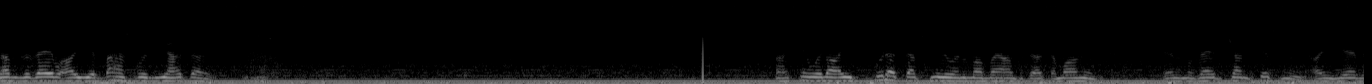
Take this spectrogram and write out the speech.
لفظ غیب آئی بحث کو دیا تھا اسے ودا آئی پورا تفصیل ونما بیان کتا تمامی علم غیب چند قسم ہیں آئی غیب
